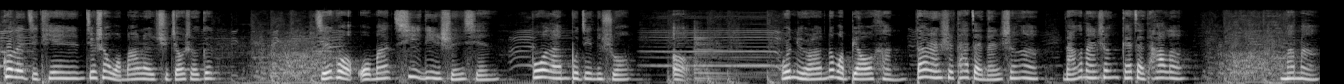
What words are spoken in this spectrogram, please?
过了几天，就上我妈那儿去嚼舌根。结果我妈气定神闲、波澜不惊地说：“哦，我女儿那么彪悍，当然是她载男生啊！哪个男生该载她了？妈妈，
